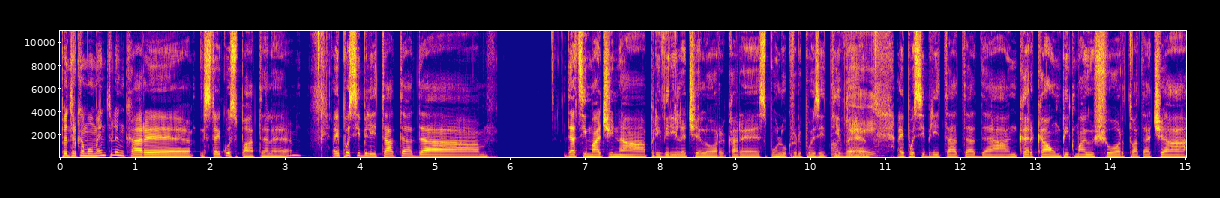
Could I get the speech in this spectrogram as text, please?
Pentru că în momentul în care stai cu spatele, ai posibilitatea de a de a-ți imagina privirile celor care spun lucruri pozitive, okay. ai posibilitatea de a încărca un pic mai ușor toată acea,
